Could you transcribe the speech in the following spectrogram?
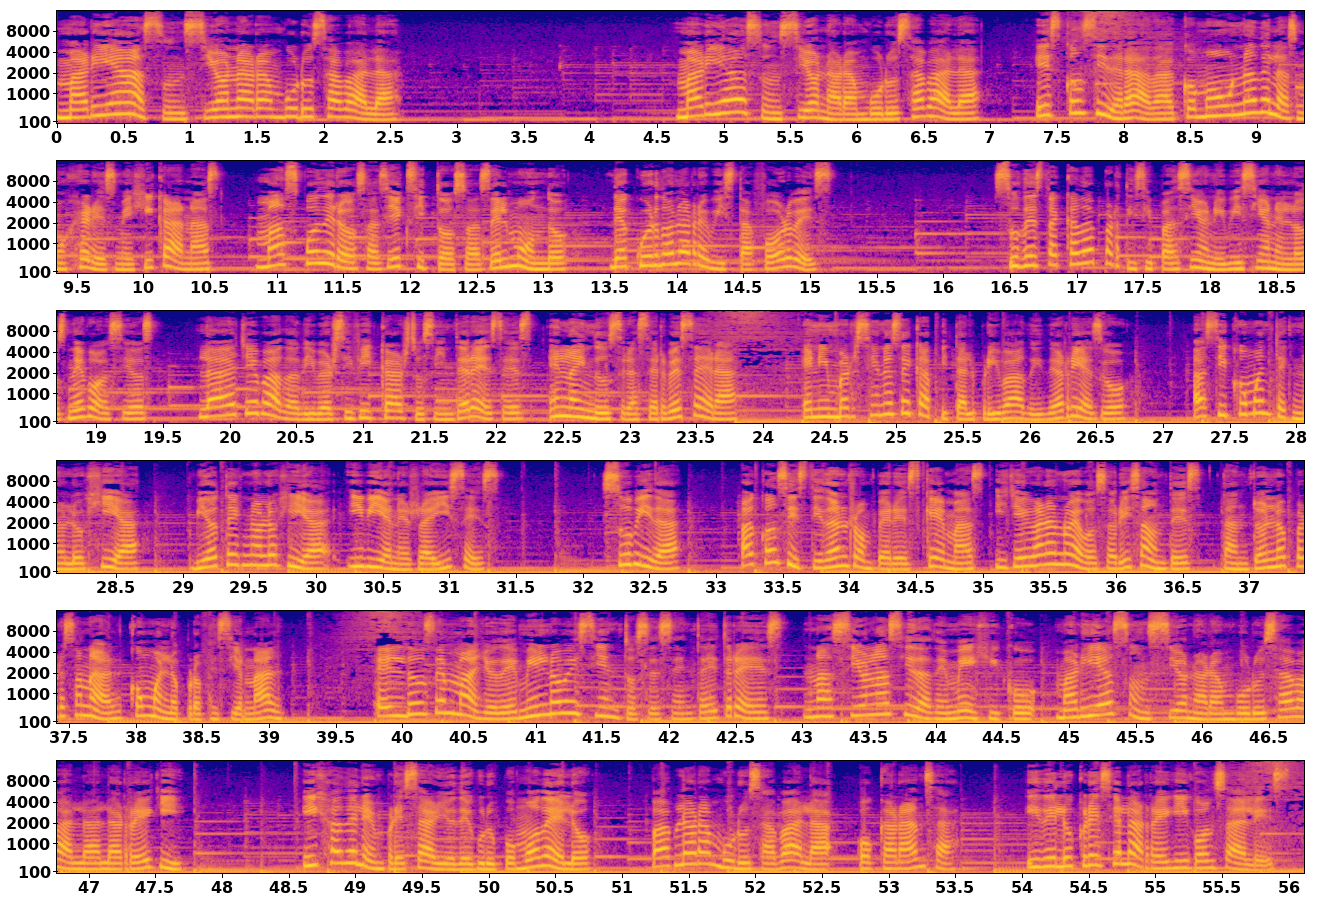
María Asunción Aramburu Zavala María Asunción Aramburu Zavala es considerada como una de las mujeres mexicanas más poderosas y exitosas del mundo, de acuerdo a la revista Forbes. Su destacada participación y visión en los negocios la ha llevado a diversificar sus intereses en la industria cervecera, en inversiones de capital privado y de riesgo, así como en tecnología, biotecnología y bienes raíces. Su vida ha consistido en romper esquemas y llegar a nuevos horizontes, tanto en lo personal como en lo profesional. El 2 de mayo de 1963 nació en la Ciudad de México María Asunción Aramburu Zavala Larregui, hija del empresario de Grupo Modelo Pablo Aramburu Zavala o Caranza y de Lucrecia Larregui González.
